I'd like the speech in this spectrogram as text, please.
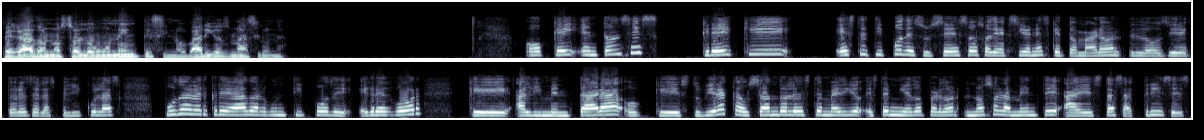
pegado no solo un ente, sino varios más, Luna. Ok, entonces, ¿cree que este tipo de sucesos o de acciones que tomaron los directores de las películas pudo haber creado algún tipo de egregor que alimentara o que estuviera causándole este medio, este miedo, perdón, no solamente a estas actrices,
